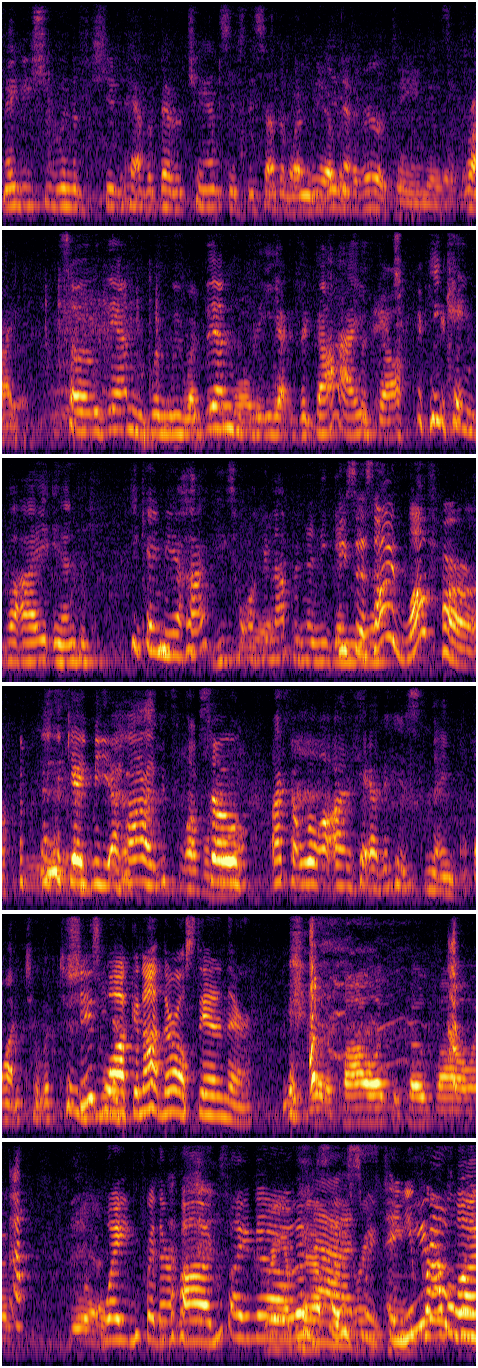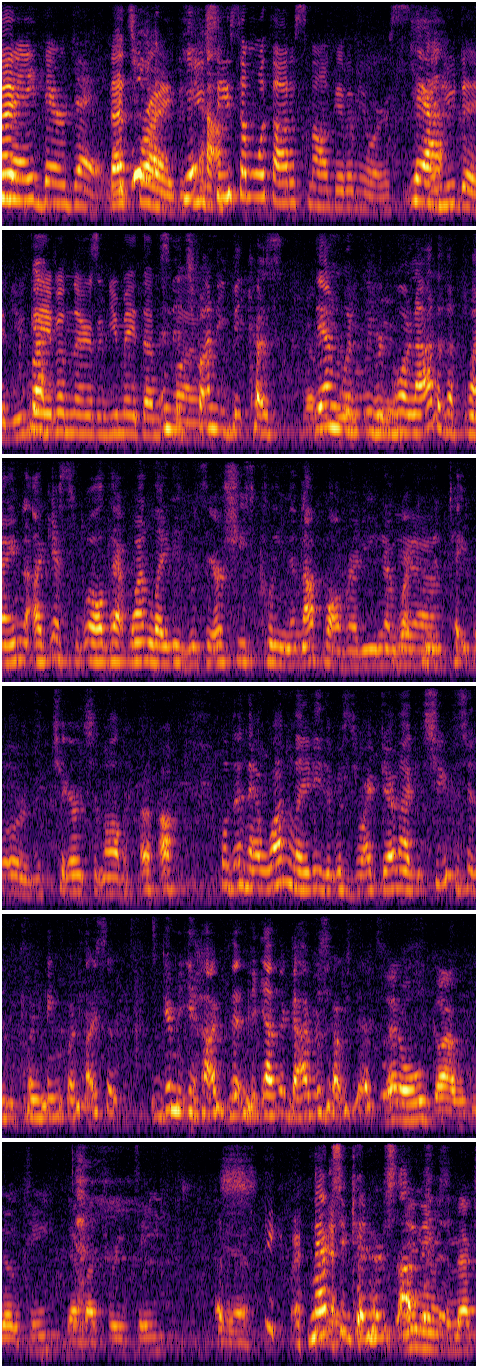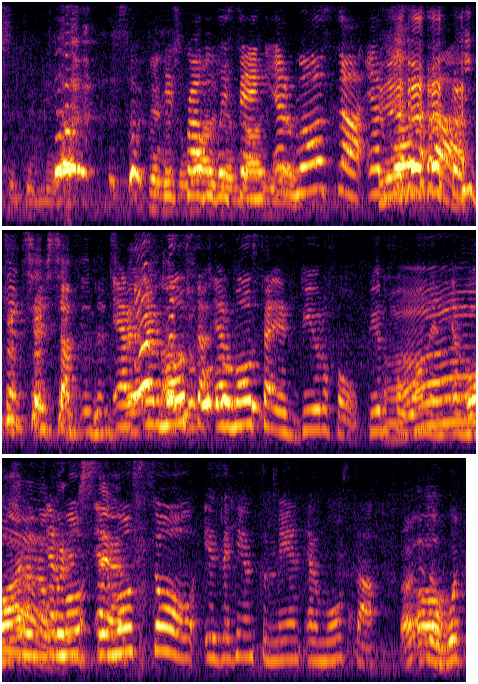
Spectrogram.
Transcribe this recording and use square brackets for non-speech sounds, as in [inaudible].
maybe she wouldn't have, she'd have a better chance if this other one, you Yeah, know. but the Vera team, they don't. Right. So then, when we were, then the, the guy, The guy. he came by and he gave me a hug. He's walking Yeah. up and then he gave He me says, a hug. I love her. [laughs] He gave me a [laughs] hug. He's lovable. So I thought, well, I had his name onto it too. She's you know. walking out, and they're all standing there, [laughs] Yeah, the pilot, the co-pilot, yeah. waiting for their hugs. I know, Graham that's Papple's so sweet. And you You know probably what? made their day. That's did, right. If you see someone without a smile, give them yours. Yeah. And you did. You But- gave them theirs, and you made them And smile. And it's funny because That then when we were going out of the plane, I guess, well, that one lady was there, she's cleaning up already, you know, wiping Yeah. the table or the chairs and all that. [laughs] Well, then that one lady that was right there, and I, she was in the cleaning, when I said, give me a hug, then the other guy was over there, That old guy with no teeth, that about three teeth, yeah. Mexican or Then he something. was a Mexican, yeah. [laughs] So Then He's a lot of probably them saying, down here. Hermosa, Yeah. [laughs] He did say something that's Her- bad. Hermosa, Hermosa is beautiful, beautiful woman. Oh. Oh, I don't know what he Hermo- said. Hermoso is a handsome man, Hermosa. I don't know Oh. what,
